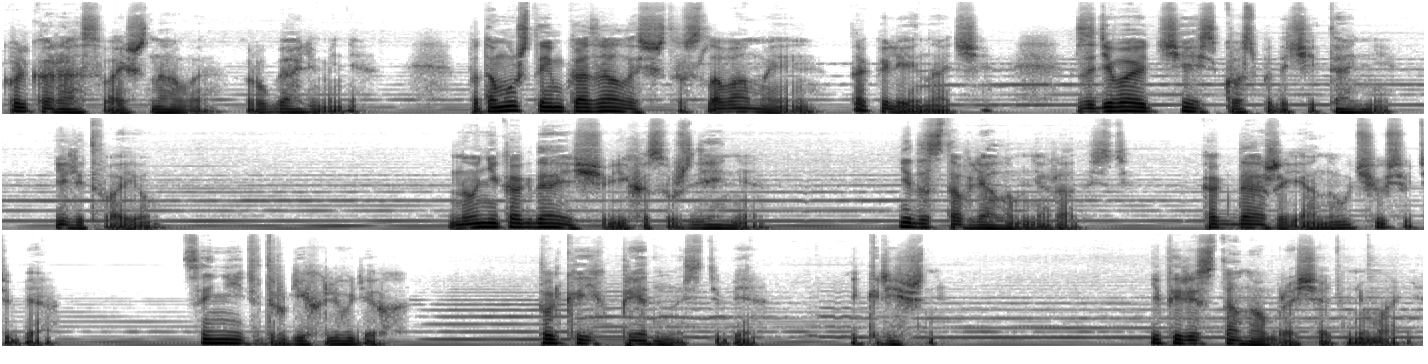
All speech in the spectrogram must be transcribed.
Сколько раз вайшнавы ругали меня, потому что им казалось, что слова мои, так или иначе, задевают честь Господа Чайтани или твою. Но никогда еще их осуждение – не доставляло мне радости. Когда же я научусь у тебя ценить в других людях только их преданность тебе и Кришне и перестану обращать внимание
